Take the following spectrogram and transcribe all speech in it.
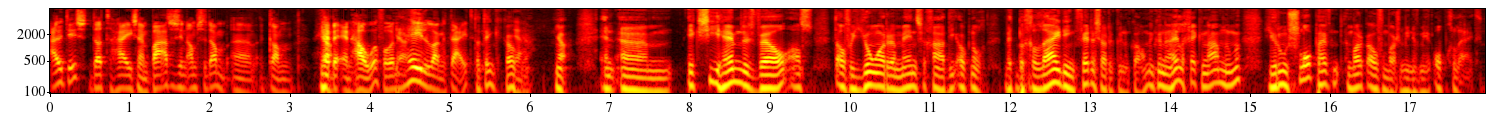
uit is. Dat hij zijn basis in Amsterdam eh, kan hebben en houden voor een Juist. hele lange tijd. Dat denk ik ook, ja. Ja. ja. En ehm, ik zie hem dus wel als het over jongere mensen gaat die ook nog met begeleiding verder zouden kunnen komen. Ik kan een hele gekke naam noemen. Jeroen Slop heeft Mark Overmars min of meer opgeleid.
